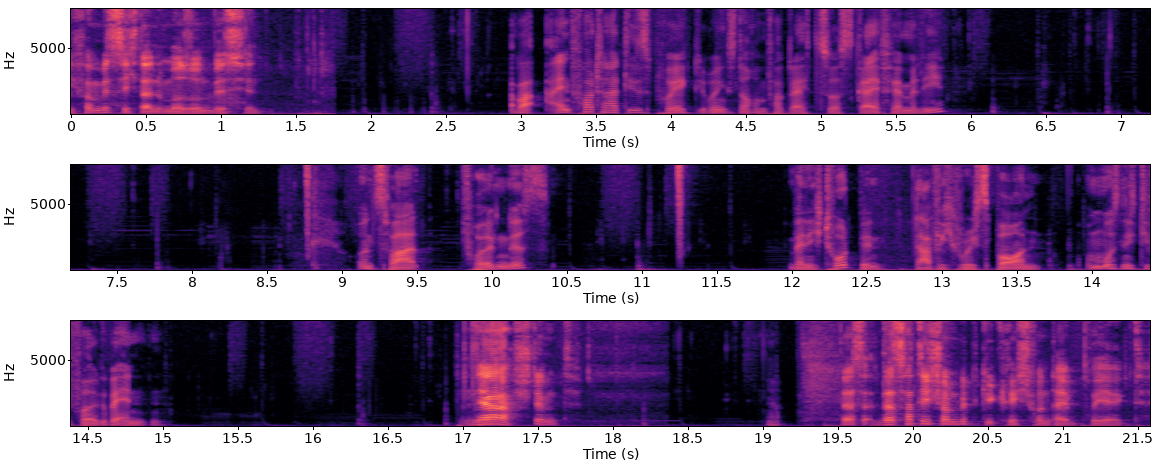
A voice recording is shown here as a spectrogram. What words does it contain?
Die vermisse ich dann immer so ein bisschen. Aber ein Vorteil hat dieses Projekt übrigens noch im Vergleich zur Sky Family. Und zwar folgendes. Wenn ich tot bin, darf ich respawnen und muss nicht die Folge beenden. Ja, stimmt. Ja. Das, das hatte ich schon mitgekriegt von deinem Projekt.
